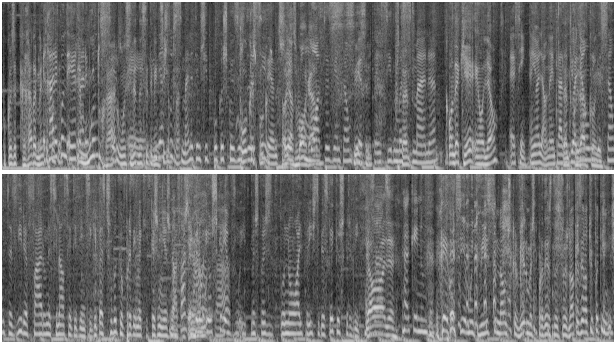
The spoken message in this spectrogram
Uma coisa que raramente Rara, acontece. é, raro muito acontecer. raro um acidente é, na 125. Nesta é semana temos tido poucas coisas Poucas, de poucas. acidentes. Aliás, o com Algarve- motas, então, Sim, Pedro, sim. tem sido uma Portanto, semana. Onde é que é? Em Olhão? É, sim, em Olhão, na entrada Portanto, de Olhão, ligação Tavira Faro Nacional 125. E peço desculpa que eu perdi-me aqui com as minhas Não notas. faz É eu, mal, eu escrevo, e- mas depois eu não olho para isto e penso, o que é que eu escrevi? Exato. Olha. Ah, Quem nunca? Quem acontecia muito isso, não descrever, mas perder-se nas suas notas, era o tio Patinhas.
